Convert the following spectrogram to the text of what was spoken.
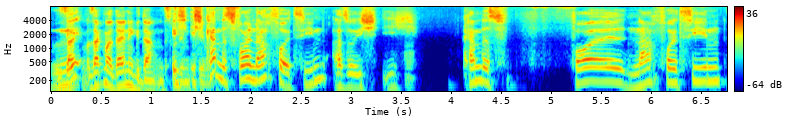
Sag, Nee. sag mal deine Gedanken zu Ich, dem ich Thema. kann das voll nachvollziehen. Also ich, ich kann das voll nachvollziehen.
